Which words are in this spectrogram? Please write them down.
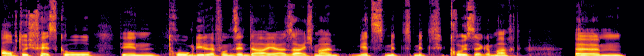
auch durch Fesco, den Drogendealer von Zendaya, sag ich mal, jetzt mit, mit größer gemacht. Ähm,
